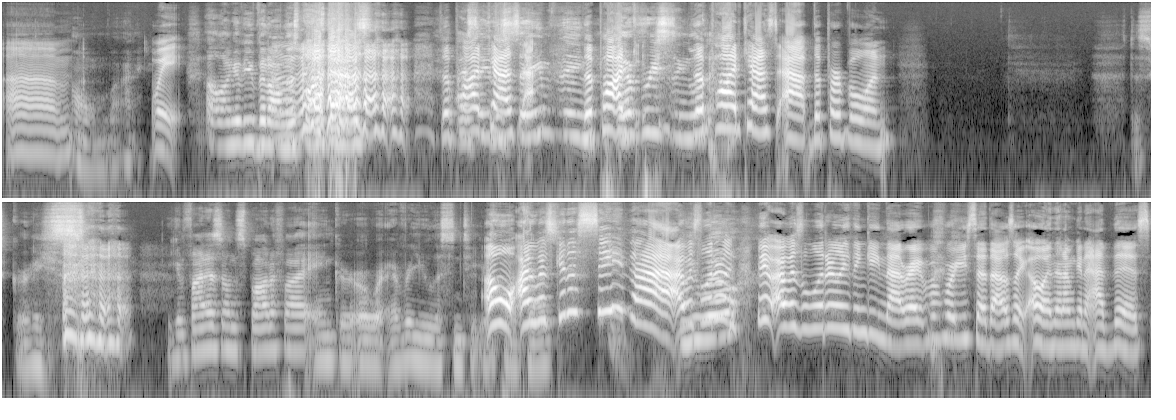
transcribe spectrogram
Um. Oh my! Wait. How long have you been on this podcast? the I say podcast. the same thing the pod- every single the time. podcast app, the purple one. Disgrace. you can find us on Spotify, Anchor, or wherever you listen to your Oh, I was gonna say that. I was You literally, babe, I was literally thinking that right before you said that. I was like, oh, and then I'm gonna add this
